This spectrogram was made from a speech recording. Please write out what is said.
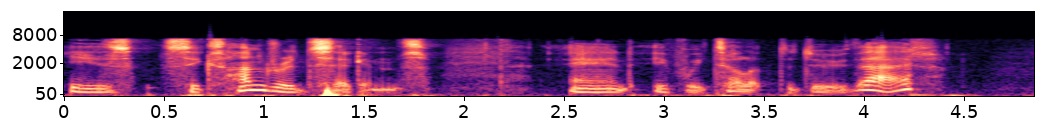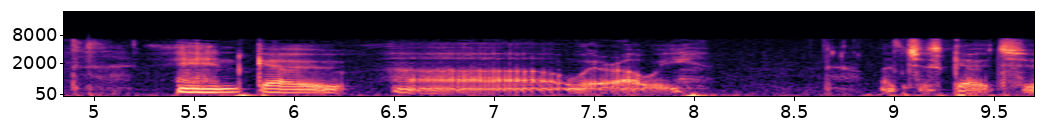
is 600 seconds. And if we tell it to do that and go, uh, where are we? Let's just go to,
